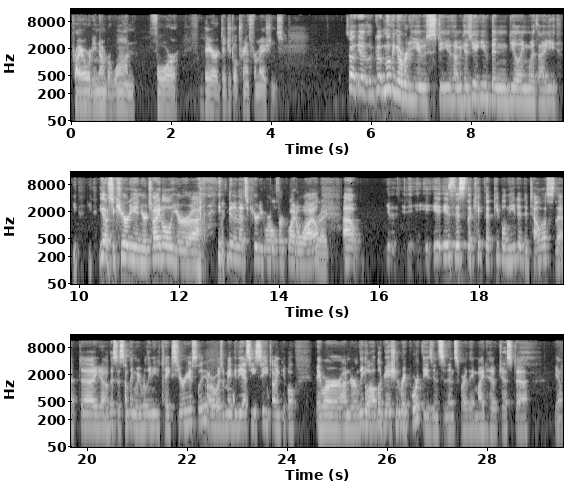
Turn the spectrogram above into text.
priority number one for their digital transformations. So go, moving over to you, Steve, I mean, because you you've been dealing with uh, you, you, have security in your title. You're uh, you've been in that security world for quite a while. Right. Is this the kick that people needed to tell us that uh, you know this is something we really need to take seriously, or was it maybe the SEC telling people they were under legal obligation to report these incidents where they might have just uh, you know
